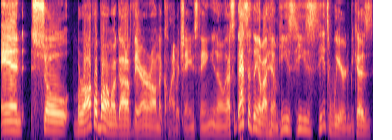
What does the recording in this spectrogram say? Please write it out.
And so Barack Obama got up there on the climate change thing. You know, that's that's the thing about him. He's he's it's weird because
